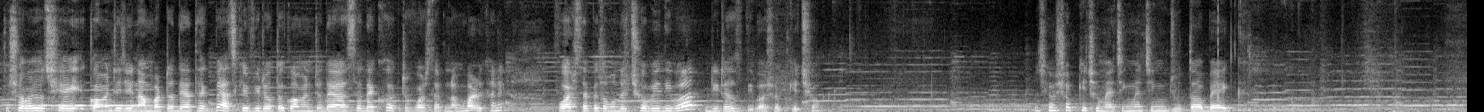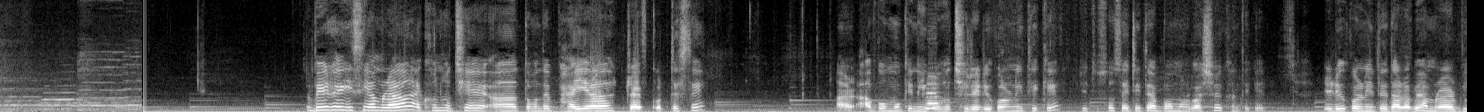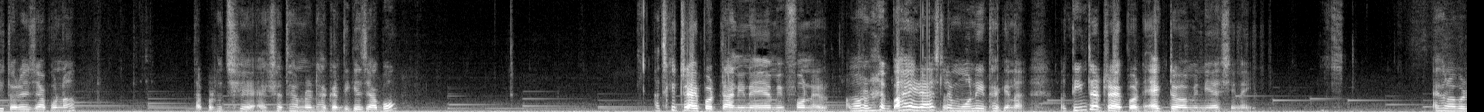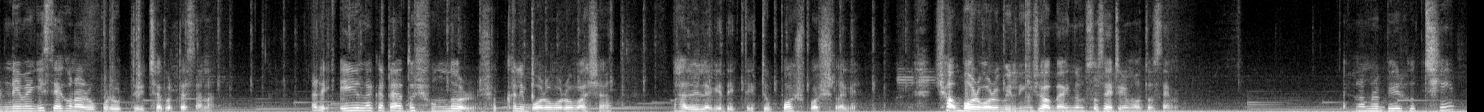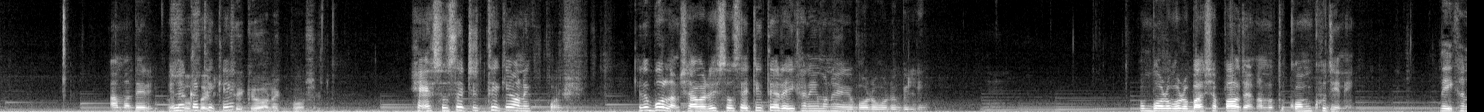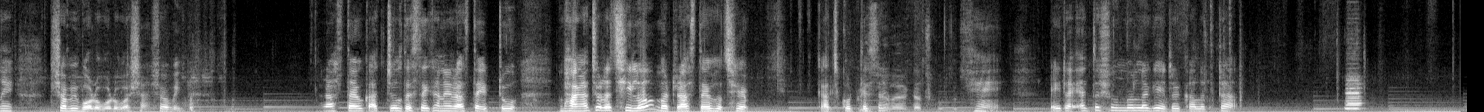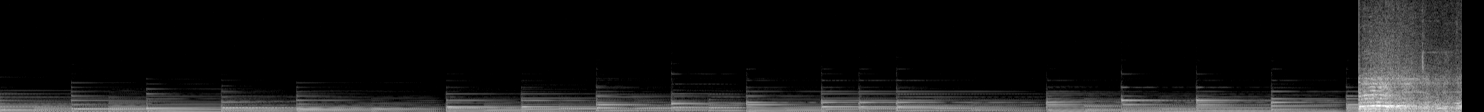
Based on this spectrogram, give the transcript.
তো সবাই হচ্ছে কমেন্টে যে নাম্বারটা দেওয়া থাকবে, আজকে ভিডিওতে কমেন্টে দেওয়া আছে, দেখো একটা হোয়াটসঅ্যাপ নাম্বার এখানে হোয়াটসঅ্যাপে তোমাদের ছবি দিবা ডিটেলস দিবা সব কিছু সব কিছু ম্যাচিং ম্যাচিং জুতা ব্যাগ বের হয়ে গেছি আমরা। এখন হচ্ছে তোমাদের ভাইয়া ড্রাইভ করতেছে। আর আব্বু আম্মুকে নিব হচ্ছে রেডিও কলোনি থেকে। যেহেতু সোসাইটিতে আব্বু আম্মুর বাসা, ওখান থেকে রেডিও কলোনিতে দাঁড়াবে। আমরা আর ভিতরে যাব না। তারপর হচ্ছে একসাথে আমরা ঢাকার দিকে যাব। আজকে ট্রাইপডটা আনি নাই আমি ফোনের। আমার বাইরে আসলে মনেই থাকে না। তিনটা ট্রাইপড একটাও আমি নিয়ে আসি নাই। এখন আবার নেমে গেছি, এখন আর উপরে উঠতে ইচ্ছা করতেছে না। আর এই এলাকাটা এত সুন্দর সব খালি বড় বড় বাসা। ভালোই লাগে দেখতে একটু পশ পশ লাগে। সব বড় বড় বিল্ডিং সব একদম সোসাইটির মতো সেম এখন আমরা বের হচ্ছি আমাদের এলাকা থেকে। অনেক পশ। হ্যাঁ সোসাইটির থেকে অনেক পশ। কিন্তু বললাম সাভারের সোসাইটিতে আর এইখানেই মনে হয় বড় বড় বিল্ডিং বড় বড় বাসা পাওয়া যায় না আমরা তো কম খুঁজি নেই। এইখানে সবই বড় বড় বাসা সবই। রাস্তায়ও কাজ চলতেছে এখানে রাস্তায় একটু ভাঙাচোরা ছিল বাট রাস্তায় হচ্ছে কাজ করতেছে। কাজ করতেছে। হ্যাঁ এটা এত সুন্দর লাগে এটার কালারটা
